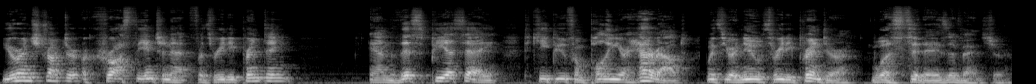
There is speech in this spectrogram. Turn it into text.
your instructor across the internet for 3D printing, and this PSA to keep you from pulling your hair out with your new 3D printer was today's adventure.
